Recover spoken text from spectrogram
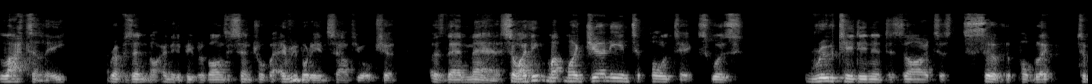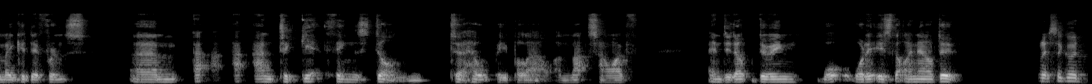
latterly, represent not only the people of Barnsley Central, but everybody in South Yorkshire as their mayor. So I think my, my journey into politics was rooted in a desire to serve the public, to make a difference, um, and to get things done to help people out. And that's how I've ended up doing what, what it is that I now do. Well, it's a good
